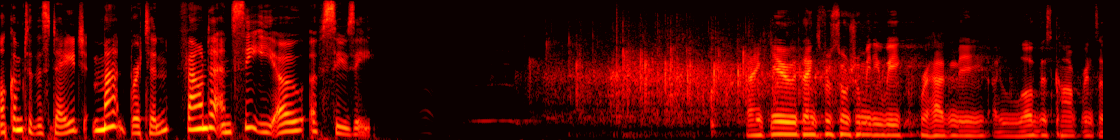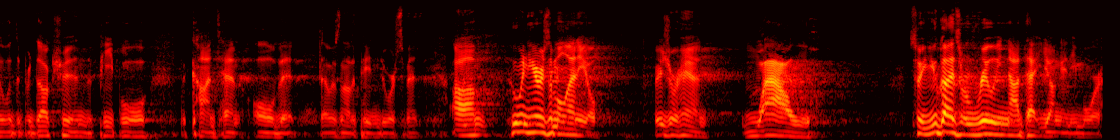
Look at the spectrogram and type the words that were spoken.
Welcome to the stage Matt Britton, founder and CEO of Suzy. Thank you. Thanks for Social Media Week for having me. I love this conference. I love the production, the people, the content, all of it. That was not a paid endorsement. Um, who in here is a millennial? Raise your hand. Wow. So you guys are really not that young anymore.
